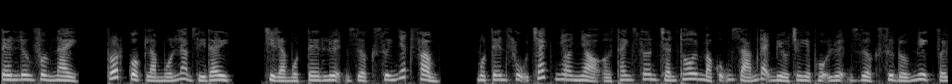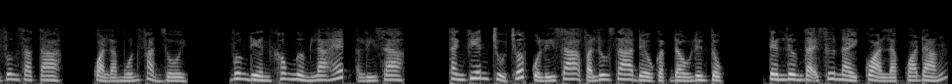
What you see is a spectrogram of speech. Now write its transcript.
Tên Lương Vương này, rốt cuộc là muốn làm gì đây? Chỉ là một tên luyện dược sư nhất phẩm, một tên phụ trách nho nhỏ ở Thanh Sơn Trấn thôi mà cũng dám đại biểu cho hiệp hội luyện dược sư đối nghịch với Vương gia ta, quả là muốn phản rồi. Vương Điền không ngừng la hét ở Lý gia. Thành viên chủ chốt của Lý gia và Lưu gia đều gật đầu liên tục. Tên lương đại sư này quả là quá đáng,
